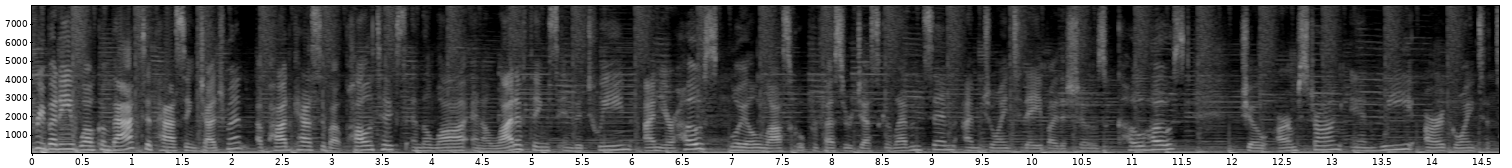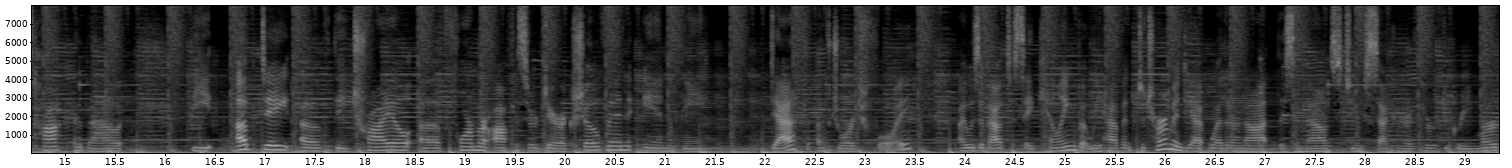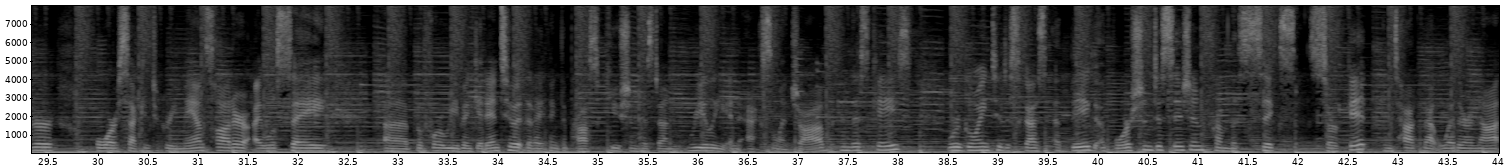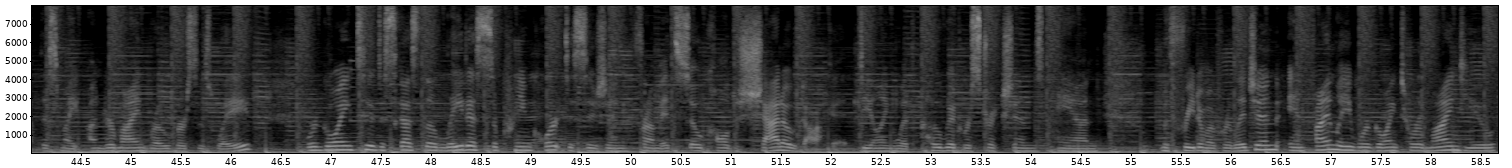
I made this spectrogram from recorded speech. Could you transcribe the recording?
everybody. Welcome back to Passing Judgment, a podcast about politics and the law and a lot of things in between. I'm your host, Loyola Law School professor Jessica Levinson. I'm joined today by the show's co host, Joe Armstrong, and we are going to talk about the update of the trial of former officer Derek Chauvin in the death of George Floyd. I was about to say killing, but we haven't determined yet whether or not this amounts to second or third degree murder or second degree manslaughter. I will say uh, before we even get into it that I think the prosecution has done really an excellent job in this case. We're going to discuss a big abortion decision from the Sixth Circuit and talk about whether or not this might undermine Roe versus Wade. We're going to discuss the latest Supreme Court decision from its so called shadow docket dealing with COVID restrictions and with freedom of religion. And finally, we're going to remind you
